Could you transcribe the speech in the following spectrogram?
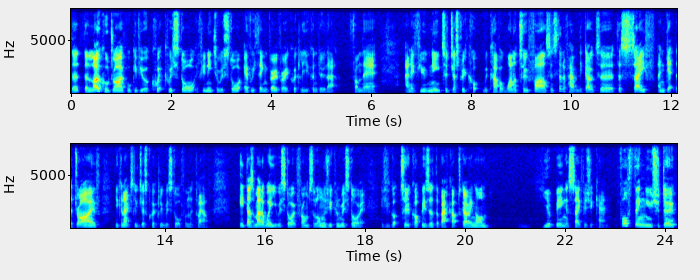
the, the local drive will give you a quick restore. If you need to restore everything very, very quickly, you can do that from there. And if you need to just reco recover one or two files, instead of having to go to the safe and get the drive, you can actually just quickly restore from the cloud. It doesn't matter where you restore it from, so long as you can restore it. If you've got two copies of the backups going on, you're being as safe as you can. Fourth thing you should do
